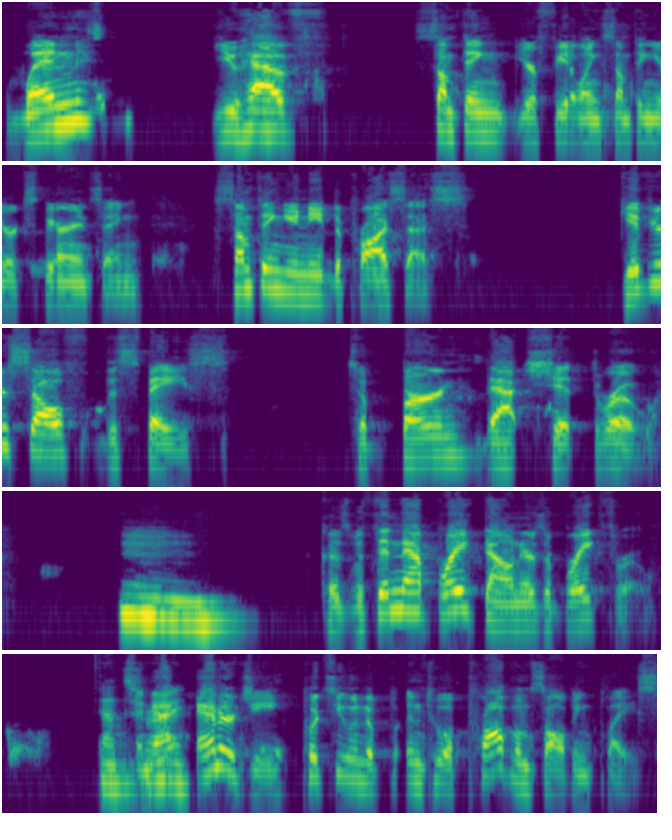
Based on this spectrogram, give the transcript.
when you have something you're feeling, something you're experiencing, something you need to process, give yourself the space to burn that shit through. Hmm. Because within that breakdown, there's a breakthrough. That's and right. that energy puts you into into a problem solving place.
